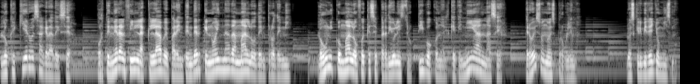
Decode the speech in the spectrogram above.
lo que quiero es agradecer por tener al fin la clave para entender que no hay nada malo dentro de mí. Lo único malo fue que se perdió el instructivo con el que venía al nacer, pero eso no es problema. Lo escribiré yo mismo.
